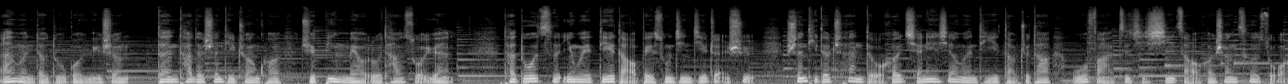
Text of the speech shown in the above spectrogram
安稳地度过余生，但他的身体状况却并没有如他所愿。他多次因为跌倒被送进急诊室，身体的颤抖和前列腺问题导致他无法自己洗澡和上厕所。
